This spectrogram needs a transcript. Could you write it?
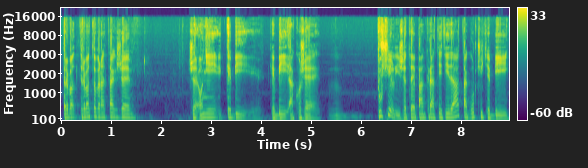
treba, treba to brať tak, že, že oni keby, keby akože tušili, že to je pankreatitída, tak určite by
